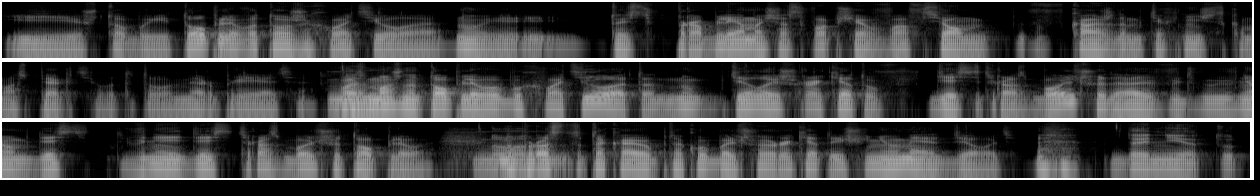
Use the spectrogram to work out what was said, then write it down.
и чтобы и топлива тоже хватило, было, ну, и, то есть проблема сейчас вообще во всем, в каждом техническом аспекте вот этого мероприятия. Ну, Возможно, топлива бы хватило, это, ну, делаешь ракету в 10 раз больше, да, в, в нем 10, в ней 10 раз больше топлива. Но ну, он... просто такая, такую большую ракету еще не умеет делать. Да нет, тут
